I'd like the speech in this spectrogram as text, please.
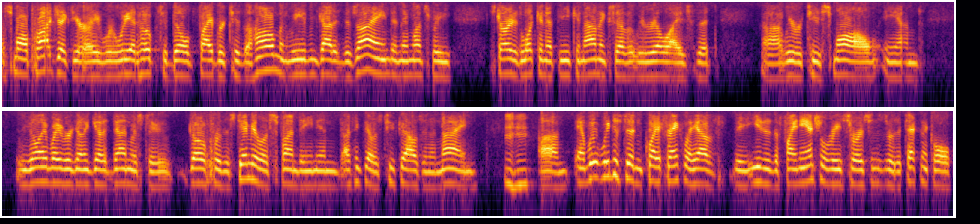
a small project area where we had hoped to build fiber to the home, and we even got it designed, and then once we started looking at the economics of it, we realized that uh, we were too small, and the only way we were going to get it done was to go for the stimulus funding, and I think that was 2009. Mm-hmm. Um, and we we just didn't, quite frankly, have the either the financial resources or the technical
